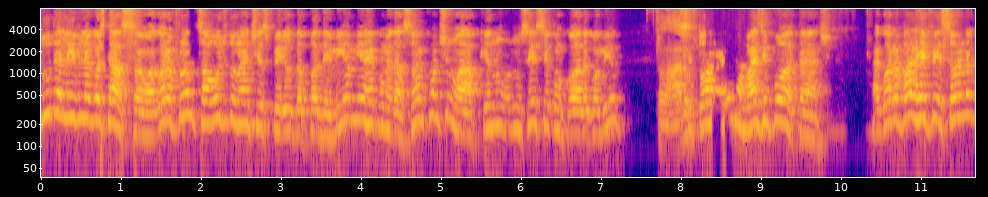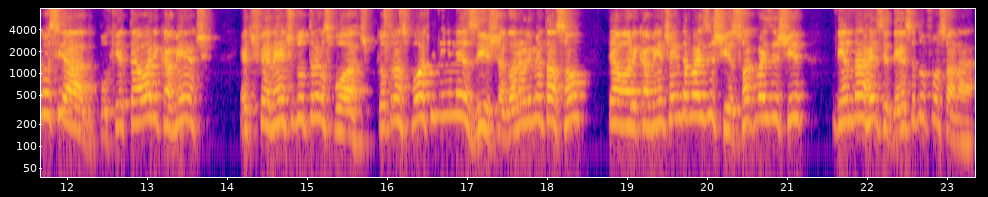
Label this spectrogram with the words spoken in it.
Tudo é livre negociação. Agora, plano de saúde durante esse período da pandemia, a minha recomendação é continuar, porque não, não sei se você concorda comigo. Claro. Se torna ainda mais importante. Agora, vale refeição é negociado, porque teoricamente é diferente do transporte, porque o transporte ainda existe. Agora, a alimentação, teoricamente, ainda vai existir, só que vai existir dentro da residência do funcionário.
